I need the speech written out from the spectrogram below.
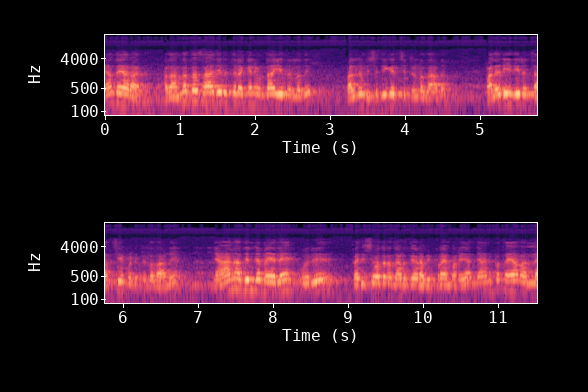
ഞാൻ തയ്യാറാകുന്നില്ല. അത് അന്നത്തെ സാഹചര്യത്തിൽ എങ്ങനെ ഉണ്ടായി എന്നുള്ളത് പലരും വിശദീകരിച്ചിട്ടുള്ളതാണ് പല രീതിയിലും ചർച്ച ചെയ്യപ്പെട്ടിട്ടുള്ളതാണ്. ഞാൻ അതിന്റെ മേലെ ഒരു പരിശോധന നടത്തിയ ഒരു അഭിപ്രായം പറയാൻ ഞാനിപ്പോ തയ്യാറല്ല.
